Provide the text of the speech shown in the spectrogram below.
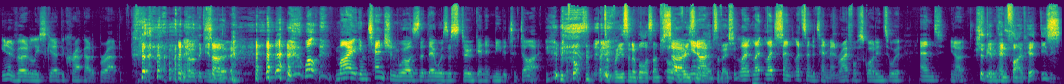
inadvertently scared the crap out of Brad. I don't think any of. So, well, my intention was that there was a StuG and it needed to die. Of course. That's a reasonable assumption or So, a you reasonable know, observation. Let, let, let's send let's send a ten man rifle squad into it, and you know Should be a pen is- five hit. Easy.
